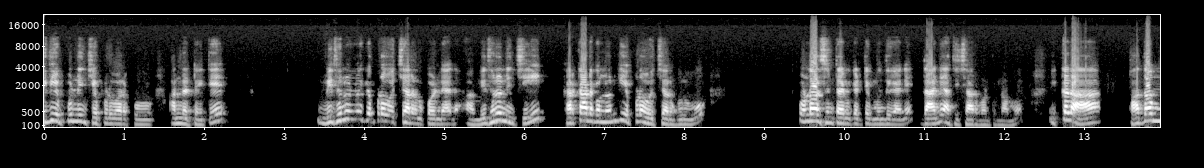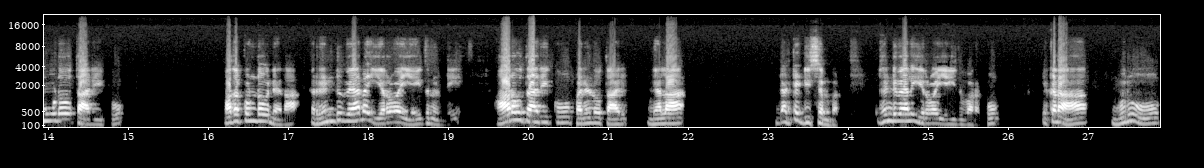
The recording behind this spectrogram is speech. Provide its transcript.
ఇది ఎప్పటి నుంచి ఎప్పటి వరకు అన్నట్టయితే మిథునంలోకి ఎప్పుడో వచ్చారనుకోండి ఆ మిథునం నుంచి కర్కాటకంలోనికి ఎప్పుడో వచ్చారు గురువు. ఉండాల్సిన టైం కంటే ముందుగానే దాన్ని అతిచారం అంటున్నాము. ఇక్కడ పదమూడో తారీఖు పదకొండవ నెల రెండు వేల ఇరవై ఐదు నుండి ఆరవ తారీఖు పన్నెండవ తారీఖు నెల అంటే డిసెంబర్ రెండు వేల ఇరవై ఐదు వరకు. ఇక్కడ గురువు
